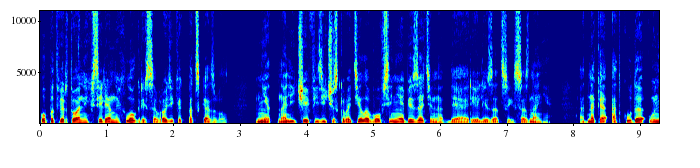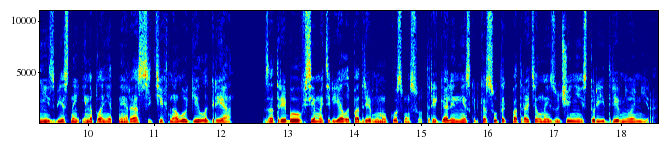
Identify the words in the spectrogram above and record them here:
Опыт виртуальных вселенных Логриса вроде как подсказывал. Нет, наличие физического тела вовсе не обязательно для реализации сознания. Однако откуда у неизвестной инопланетной расы технологии Лагриан? Затребовав все материалы по древнему космосу, Тригалин несколько суток потратил на изучение истории древнего мира.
